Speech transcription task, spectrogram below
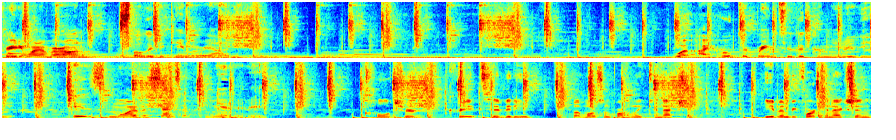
creating one of our own slowly became a reality. What I hope to bring to the community is more of a sense of community. Culture, creativity, but most importantly, connection. Even before connection,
